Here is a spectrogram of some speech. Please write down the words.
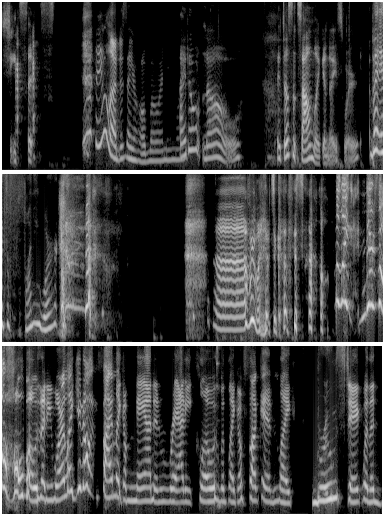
Jesus. Are you allowed to say hobo anymore? I don't know. It doesn't sound like a nice word. but it's a funny word. Uh, we might have to cut this out. But like there's no hobos anymore. Like you don't find like a man in ratty clothes with like a fucking like broomstick with a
